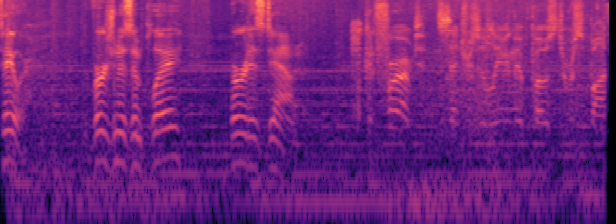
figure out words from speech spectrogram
Taylor, diversion is in play. Bird is down. Confirmed. Sentries are leaving their posts to respond.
